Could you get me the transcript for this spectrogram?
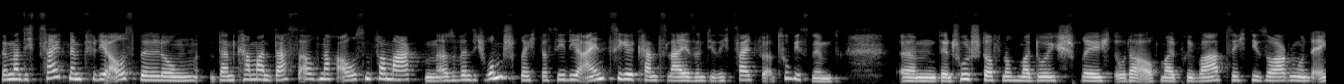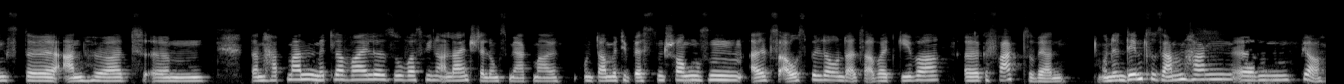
wenn man sich Zeit nimmt für die Ausbildung, dann kann man das auch nach außen vermarkten. Also wenn sich rumspricht, dass Sie die einzige Kanzlei sind, die sich Zeit für Azubis nimmt, ähm, den Schulstoff nochmal durchspricht oder auch mal privat sich die Sorgen und Ängste anhört, ähm, dann hat man mittlerweile sowas wie ein Alleinstellungsmerkmal und damit die besten Chancen als Ausbilder und als Arbeitgeber äh, gefragt zu werden. Und in dem Zusammenhang, ähm, ja,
